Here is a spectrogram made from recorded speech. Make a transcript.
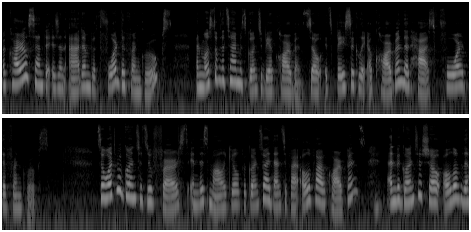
A chiral center is an atom with four different groups and most of the time it's going to be a carbon. So it's basically a carbon that has four different groups. So what we're going to do first in this molecule, we're going to identify all of our carbons mm-hmm. and we're going to show all of the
